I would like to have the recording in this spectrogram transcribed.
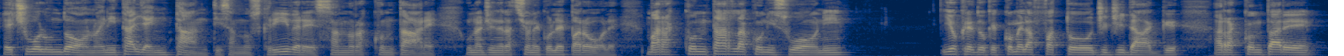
e ci vuole un dono. In Italia in tanti sanno scrivere e sanno raccontare una generazione con le parole, ma raccontarla con i suoni. Io credo che come l'ha fatto Gigi Dag a raccontare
